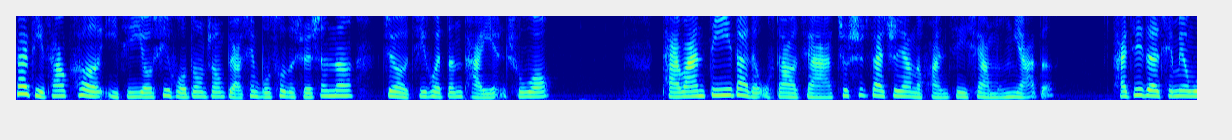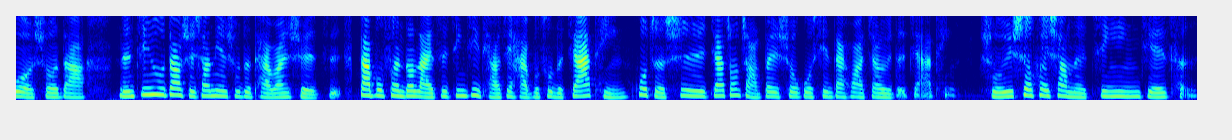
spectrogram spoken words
在体操课以及游戏活动中表现不错的学生呢，就有机会登台演出哦。台湾第一代的舞蹈家就是在这样的环境下萌芽的。还记得前面我有说到，能进入到学校念书的台湾学子，大部分都来自经济条件还不错的家庭，或者是家中长辈受过现代化教育的家庭，属于社会上的精英阶层。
